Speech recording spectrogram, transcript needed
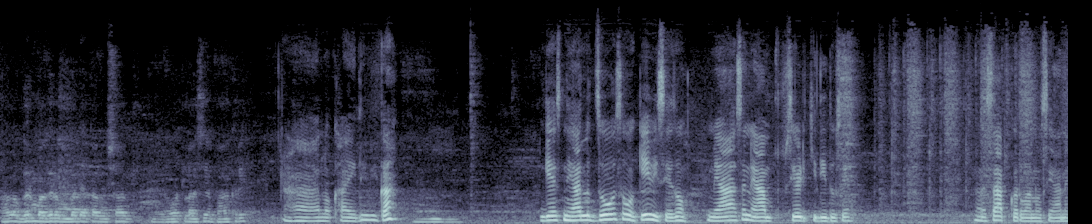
હાલો ગરમા ગરમ બટાકાનું શાક રોટલા છે ભાખરી. હા હાલો ખાઈ લેવી કા? ગેસની હાલત જોવો છો કેવી છે જો? મેં આ છે ને આમ શેડકી દીધું છે. હવે સાફ કરવાનો છે આને.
